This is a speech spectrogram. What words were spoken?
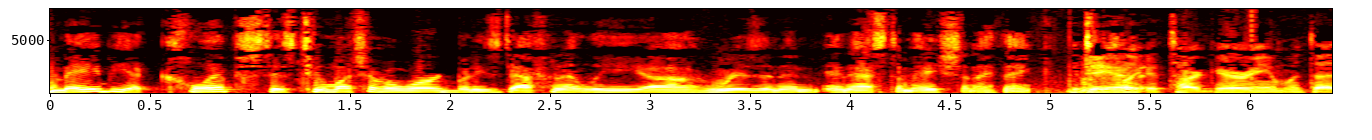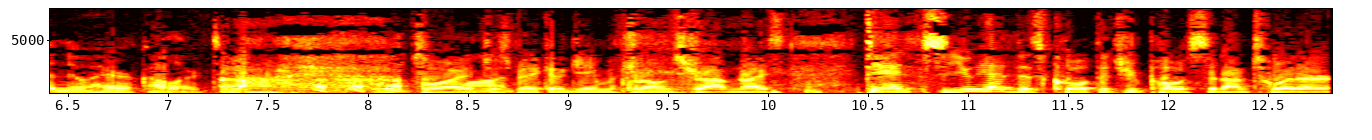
maybe eclipsed is too much of a word, but he's definitely uh, risen in, in estimation. I think. He looks Dan- like a Targaryen with that new hair color too. Bleach boy, blonde. just making a Game of Thrones drop. Nice, Dan. So you had this quote that you posted on Twitter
